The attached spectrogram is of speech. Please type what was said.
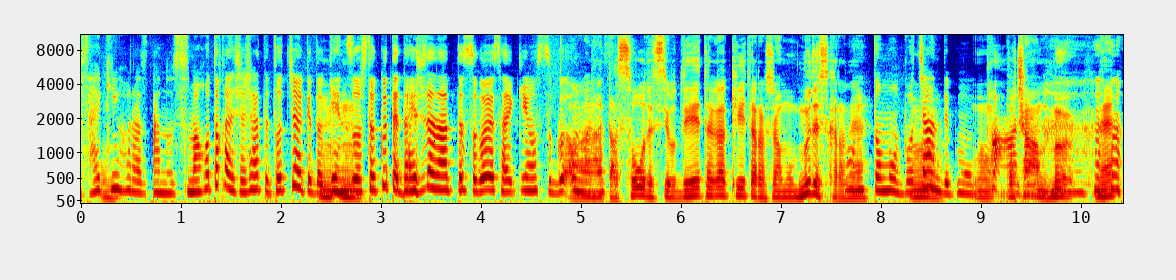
最近ほら、あのスマホとかでシャシャって撮っちゃうけど、現像しとくって大事だなってすごい最近はすごい思います。たそうですよ。データが消えたらそれはもう無ですからね。本当もうボチャンでもうパーンって。ボチャン無。ね。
